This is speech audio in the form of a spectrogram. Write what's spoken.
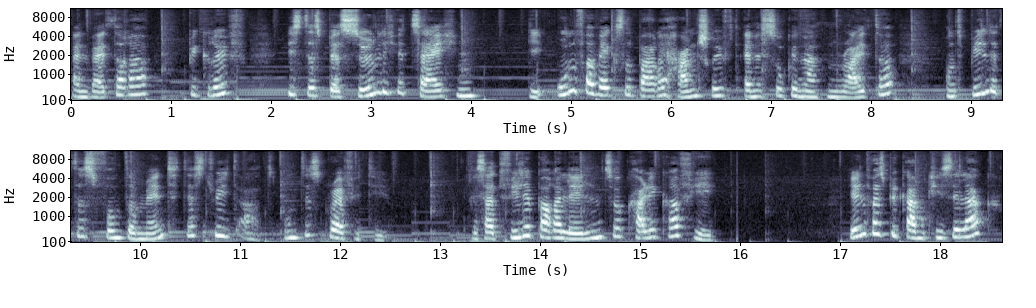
ein weiterer Begriff, ist das persönliche Zeichen, die unverwechselbare Handschrift eines sogenannten Writer und bildet das Fundament der Street Art und des Graffiti. Es hat viele Parallelen zur Kalligraphie. Jedenfalls begann Kiselak,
